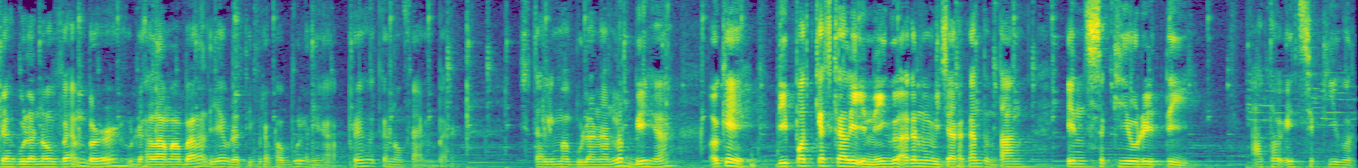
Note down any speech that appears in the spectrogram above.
udah bulan November, udah lama banget ya. Berarti berapa bulan ya? April ke November. Sekitar lima bulanan lebih ya. Oke, di podcast kali ini gue akan membicarakan tentang insecurity atau insecure?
